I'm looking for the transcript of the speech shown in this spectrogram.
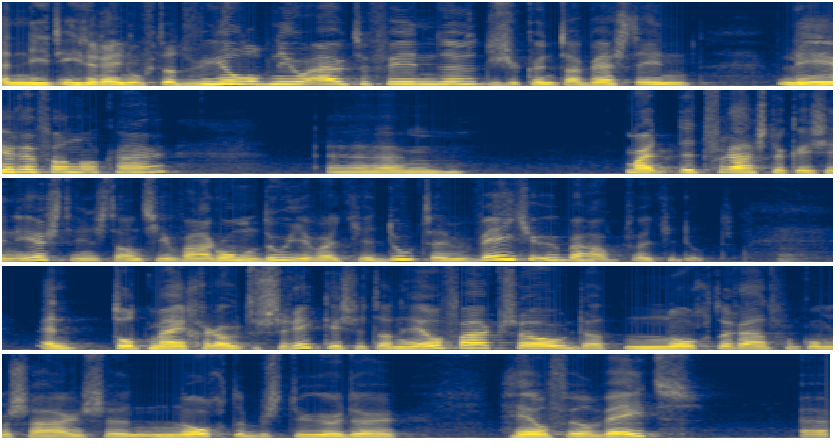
En niet iedereen hoeft dat wiel opnieuw uit te vinden. Dus je kunt daar best in leren van elkaar. Um, maar het vraagstuk is in eerste instantie: waarom doe je wat je doet en weet je überhaupt wat je doet? Ja. En tot mijn grote schrik is het dan heel vaak zo dat nog de Raad van Commissarissen, nog de bestuurder heel veel weet uh,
